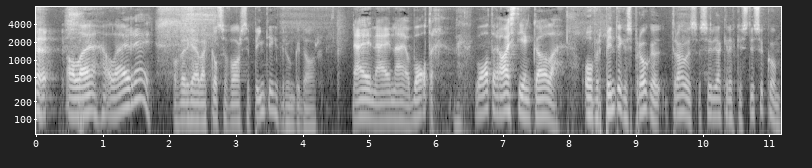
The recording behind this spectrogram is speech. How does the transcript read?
Allerlei, allerlei rij. Of heb jij wat Kosovaarse pinten gedronken daar? Nee, nee, nee, water. Water, tea en cola. Over pinten gesproken, trouwens, sorry dat ik er even tussen kom.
